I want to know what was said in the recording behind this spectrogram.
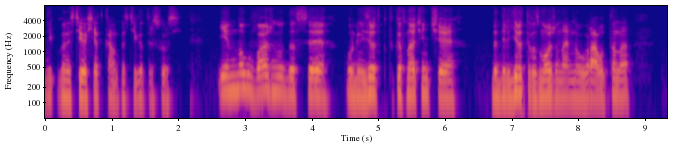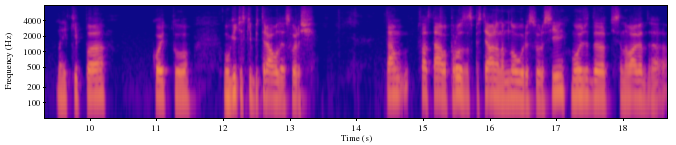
никога не стига headcount, не стигат ресурси. И е много важно да се организирате по такъв начин, че да делегирате възможно най-много работа на, на екипа, който логически би трябвало да я свърши. Там това става въпрос за спестяване на много ресурси. Може да ти се налага да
